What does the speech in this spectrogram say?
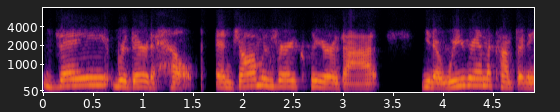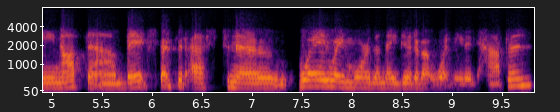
they were there to help. And John was very clear that, you know, we ran the company, not them. They expected us to know way, way more than they did about what needed to happen,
